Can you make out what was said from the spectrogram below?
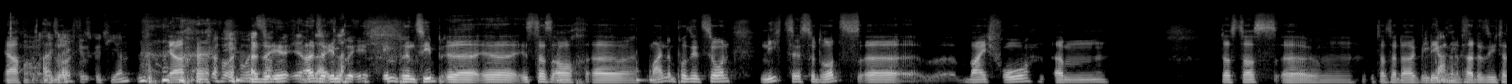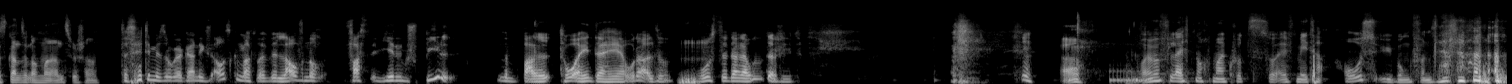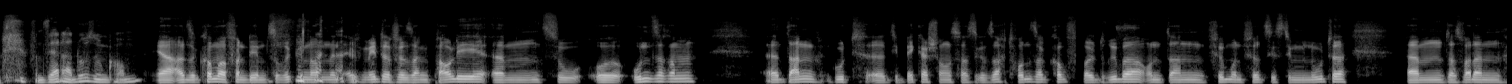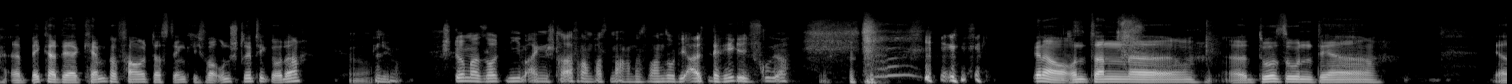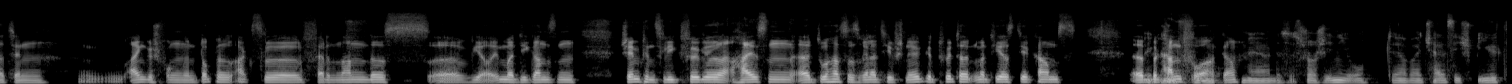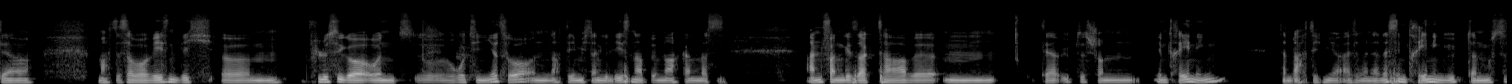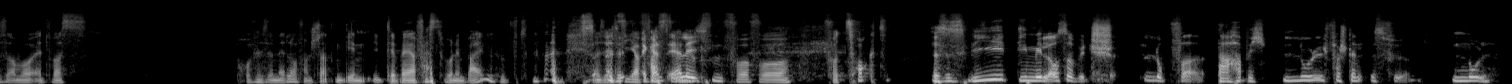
Ja, also im, diskutieren. Ja, also, also im, im Prinzip äh, äh, ist das auch äh, meine Position. Nichtsdestotrotz äh, war ich froh, ähm, dass das, ähm, dass er da Gelegenheit hatte, sich das Ganze nochmal anzuschauen. Das hätte mir sogar gar nichts ausgemacht, weil wir laufen noch fast in jedem Spiel einem Balltor hinterher, oder? Also, wo ist denn da der Unterschied? Ja. Wollen wir vielleicht noch mal kurz zur Elfmeter-Ausübung von Serda, von Serda Dosum kommen? Ja, also kommen wir von dem zurückgenommenen Elfmeter für St. Pauli ähm, zu uh, unserem. Äh, dann, gut, äh, die Becker-Chance hast du gesagt, Honser Kopfball drüber und dann 45. Minute. Ähm, das war dann äh, Becker, der Camper fault. Das, denke ich, war unstrittig, oder? Ja. ja. Stürmer sollten nie im eigenen Strafraum was machen. Das waren so die alten Regeln früher. Genau, und dann äh, äh, Dursun, der ja, den eingesprungenen Doppelachsel, Fernandes, äh, wie auch immer die ganzen Champions League-Vögel heißen. Äh, du hast es relativ schnell getwittert, Matthias, dir kam es äh, bekannt, bekannt, vor. vor ja, das ist Jorginho, der bei Chelsea spielt. Der macht es aber wesentlich ähm, flüssiger und äh, routinierter. Und nachdem ich dann gelesen habe im Nachgang, dass Anfang gesagt habe, mh, hm, der übt es schon im Training. Dann dachte ich mir, also wenn er das im Training übt, dann muss das aber etwas professioneller vonstatten gehen. Der wäre ja fast über den Ball gehüpft. also, also ja ganz ehrlich, vor, vor, verzockt. Das ist wie die Milosevic-Lupfer. Da habe ich null Verständnis für. Null.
